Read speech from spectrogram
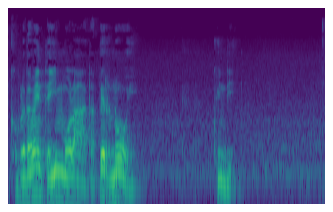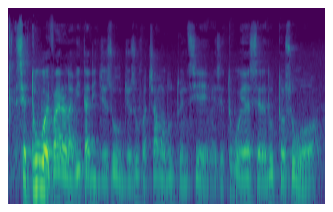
completamente immolata per noi. Quindi, se tu vuoi fare la vita di Gesù, Gesù facciamo tutto insieme, se tu vuoi essere tutto suo,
